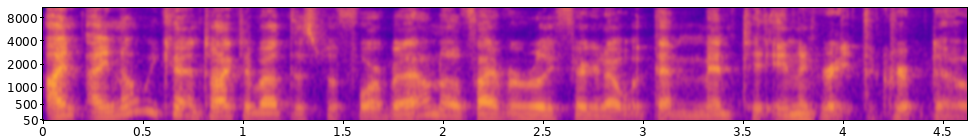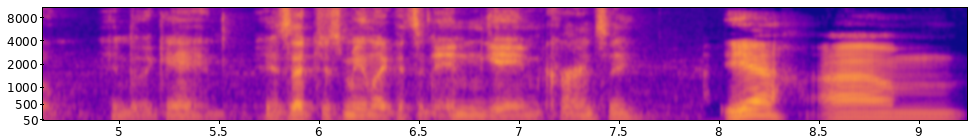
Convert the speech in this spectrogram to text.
I, I know we kind of talked about this before, but I don't know if I ever really figured out what that meant to integrate the crypto into the game. Does that just mean like it's an in-game currency? Yeah, um,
